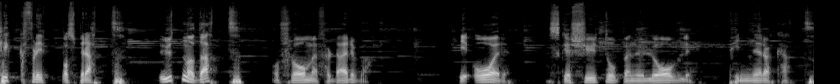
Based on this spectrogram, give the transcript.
kickflip og sprett, uten å dette og slå meg forderva. I år skal jeg skyte opp en ulovlig pinnerakett.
